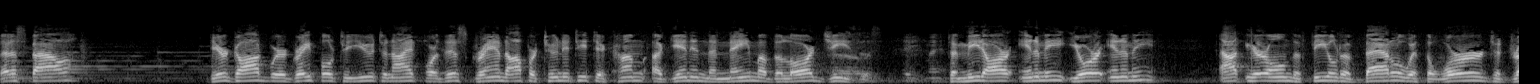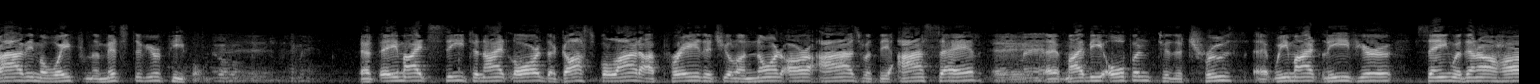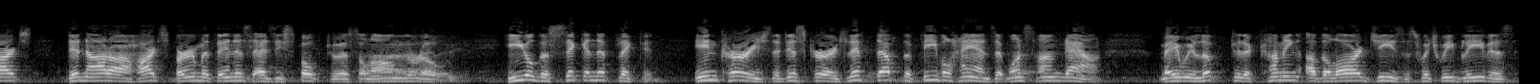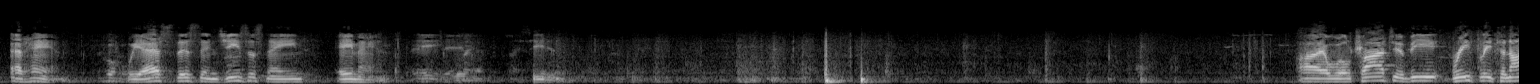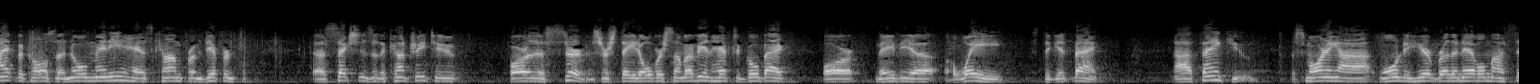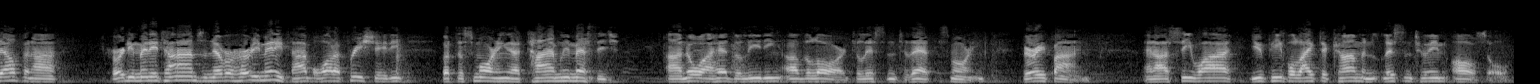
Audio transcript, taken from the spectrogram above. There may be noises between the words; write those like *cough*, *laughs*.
Let us bow. Dear God, we're grateful to you tonight for this grand opportunity to come again in the name of the Lord Jesus. To meet our enemy, your enemy, out here on the field of battle with the Word to drive him away from the midst of your people. That they might see tonight, Lord, the gospel light. I pray that you'll anoint our eyes with the eye salve. Amen. That it might be open to the truth, that we might leave here saying within our hearts, did not our hearts burn within us as He spoke to us along the road? Heal the sick and the afflicted. Encourage the discouraged. Lift up the feeble hands that once hung down. May we look to the coming of the Lord Jesus, which we believe is at hand. We ask this in Jesus' name. Amen. Amen. Seated. I will try to be briefly tonight because I know many has come from different uh, sections of the country to for the service or stayed over some of you and have to go back or maybe a, a way to get back. Now I thank you. This morning I wanted to hear Brother Neville myself and I heard him many times and never heard him any time, but what I appreciate him. But this morning, a timely message, I know I had the leading of the Lord to listen to that this morning. Very fine. And I see why you people like to come and listen to him also.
